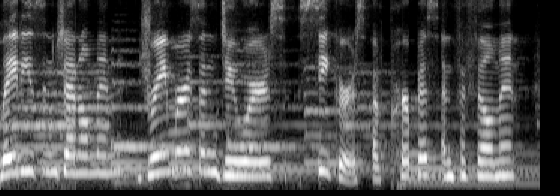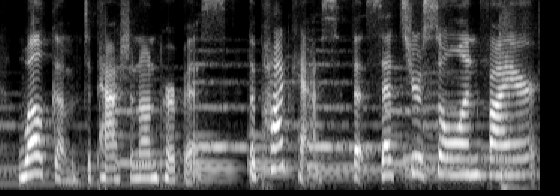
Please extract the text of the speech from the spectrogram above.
Ladies and gentlemen, dreamers and doers, seekers of purpose and fulfillment, welcome to Passion on Purpose, the podcast that sets your soul on fire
